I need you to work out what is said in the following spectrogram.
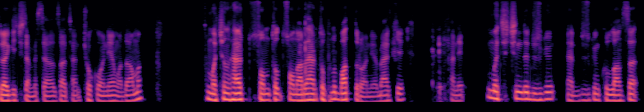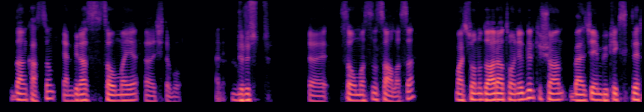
Dragic de mesela zaten çok oynayamadı ama maçın her son sonlarda her topunu Butler oynuyor. Belki hani maç içinde düzgün yani düzgün kullansa dan kastım yani biraz savunmayı işte bu hani dürüst e, savunmasını sağlasa maç sonu daha rahat oynayabilir ki şu an bence en büyük eksikleri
